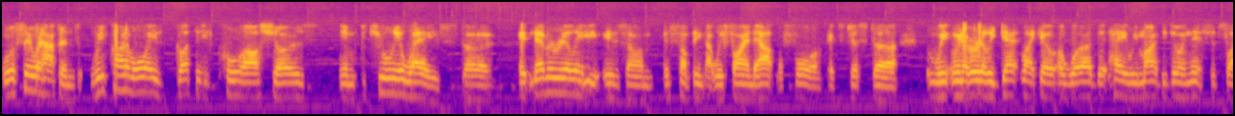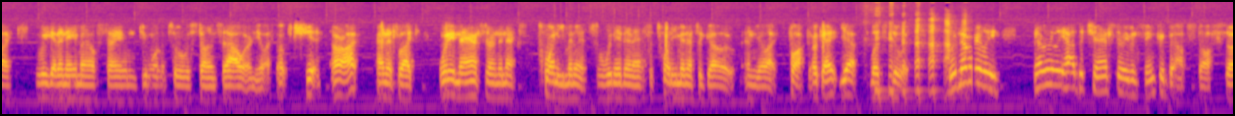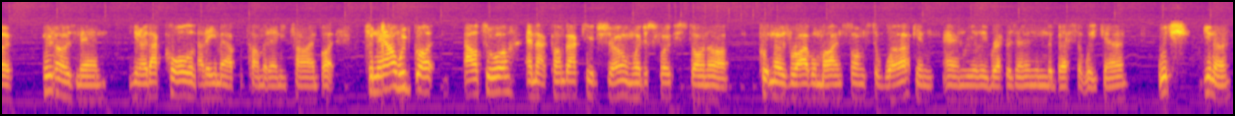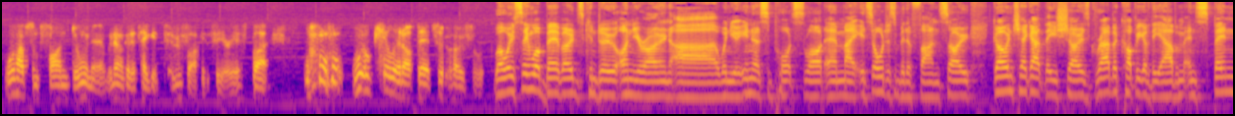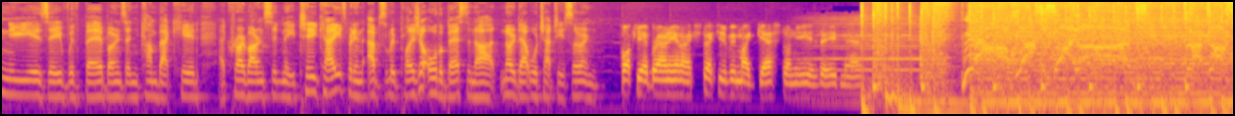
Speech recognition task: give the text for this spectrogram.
we'll see what happens. We've kind of always got these cool ass shows in peculiar ways, so it never really is um is something that we find out before. It's just uh we we never really get like a, a word that hey we might be doing this. It's like we get an email saying do you want to tour with Stone Sour and you're like oh shit all right and it's like we need an answer in the next 20 minutes. We need an answer 20 minutes ago. And you're like, fuck, okay, yeah, let's do it. We've never really, never really had the chance to even think about stuff. So who knows, man? You know, that call or that email could come at any time. But for now, we've got our tour and that Comeback Kid show, and we're just focused on uh, putting those Rival Mind songs to work and, and really representing them the best that we can. Which, you know, we'll have some fun doing it. We're not going to take it too fucking serious, but we'll kill it up there too, hopefully. Well, we've seen what Bare Bones can do on your own uh, when you're in a support slot, and mate, it's all just a bit of fun. So go and check out these shows, grab a copy of the album, and spend New Year's Eve with Bare Bones and Comeback Kid at Crowbar in Sydney. TK, it's been an absolute pleasure. All the best, and uh, no doubt we'll chat to you soon. Fuck yeah, Brownie, and I expect you to be my guest on New Year's Eve, man. What's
